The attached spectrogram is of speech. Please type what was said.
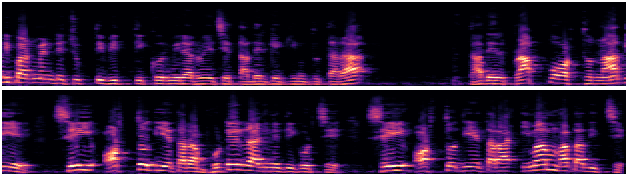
ডিপার্টমেন্টে চুক্তিভিত্তিক কর্মীরা রয়েছে। তাদেরকে কিন্তু তারা তাদের প্রাপ্য অর্থ না দিয়ে, সেই অর্থ দিয়ে তারা ভোটের রাজনীতি করছে, সেই অর্থ দিয়ে তারা ইমাম ভাতা দিচ্ছে,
